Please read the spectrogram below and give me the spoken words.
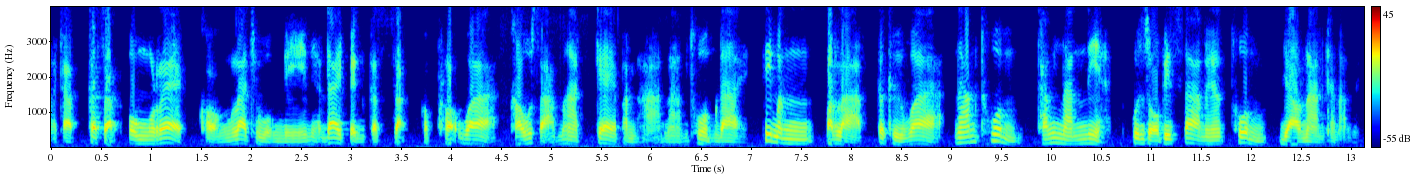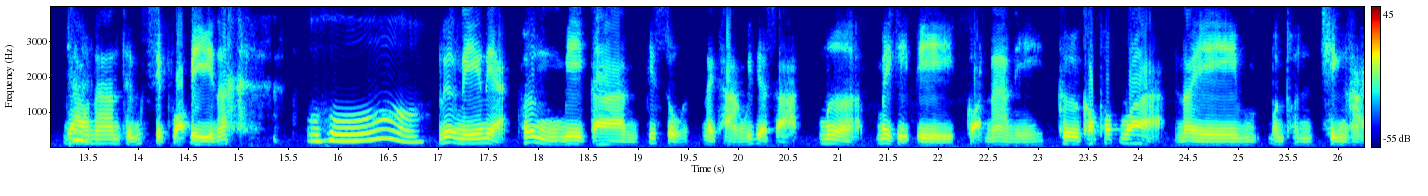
นะครับกษัตริย์องค์แรกของราชวงศ์นี้เนี่ยได้เป็นกษัตริย์ก็เพราะว่าเขาสามารถแก้ปัญหาน้ำท่วมได้ ที่มันประหลาดก็คือว่าน้ำท่วมครั้งนั้นเนี่ยคุณโสพิซซ่าไหมครับท่วมยาวนานขนาดไหนยาวนานถึง 10 กว่าปีนะ โอ้โห เรื่องนี้เนี่ยเพิ่งมีการพิสูจน์ในทางวิทยาศาสตร์เมื่อไม่กี่ปีก่อนหน้านี้ คือเขาพบว่าในมณฑลชิงไห่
